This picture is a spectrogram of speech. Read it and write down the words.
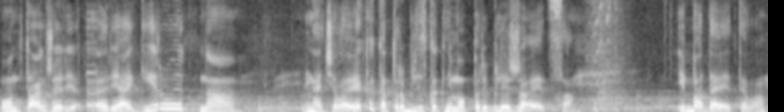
Он также реагирует на, на человека, который близко к нему приближается и бодает его.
